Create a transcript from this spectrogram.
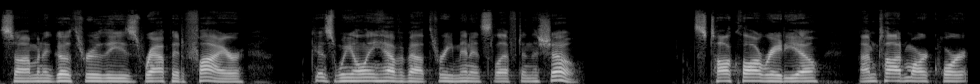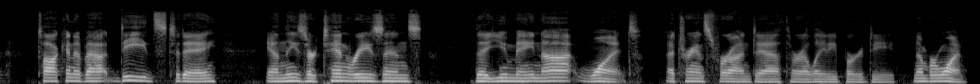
So, I'm going to go through these rapid fire because we only have about three minutes left in the show. It's Talk Law Radio. I'm Todd Marquardt talking about deeds today, and these are 10 reasons that you may not want a transfer on death or a ladybird deed. Number one,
